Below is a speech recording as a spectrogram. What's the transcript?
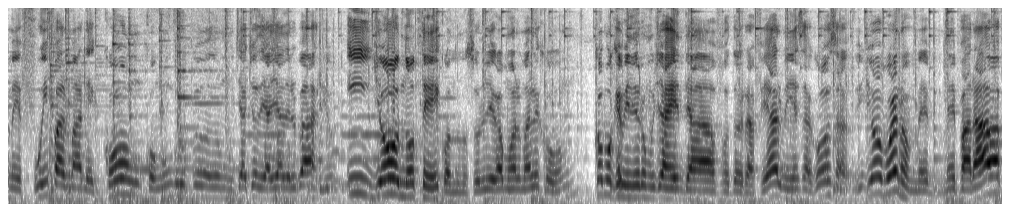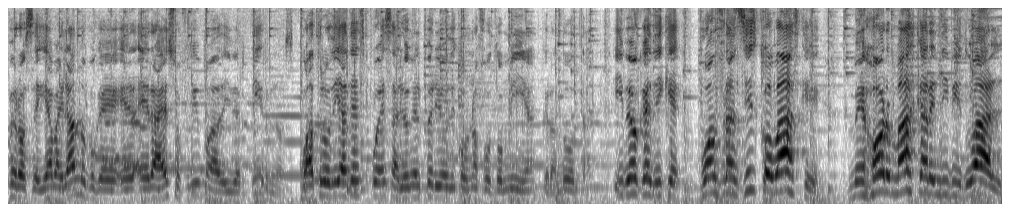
Me fui para el malecón con un grupo de muchachos de allá del barrio y yo noté cuando nosotros llegamos al malecón, como que vinieron mucha gente a fotografiarme y esa cosa. Y yo, bueno, me, paraba, pero seguía bailando porque era, eso, fuimos a divertirnos. Cuatro días después salió en el periódico una foto mía, grandota, y veo que dije, Juan Francisco Vázquez, mejor máscara individual.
